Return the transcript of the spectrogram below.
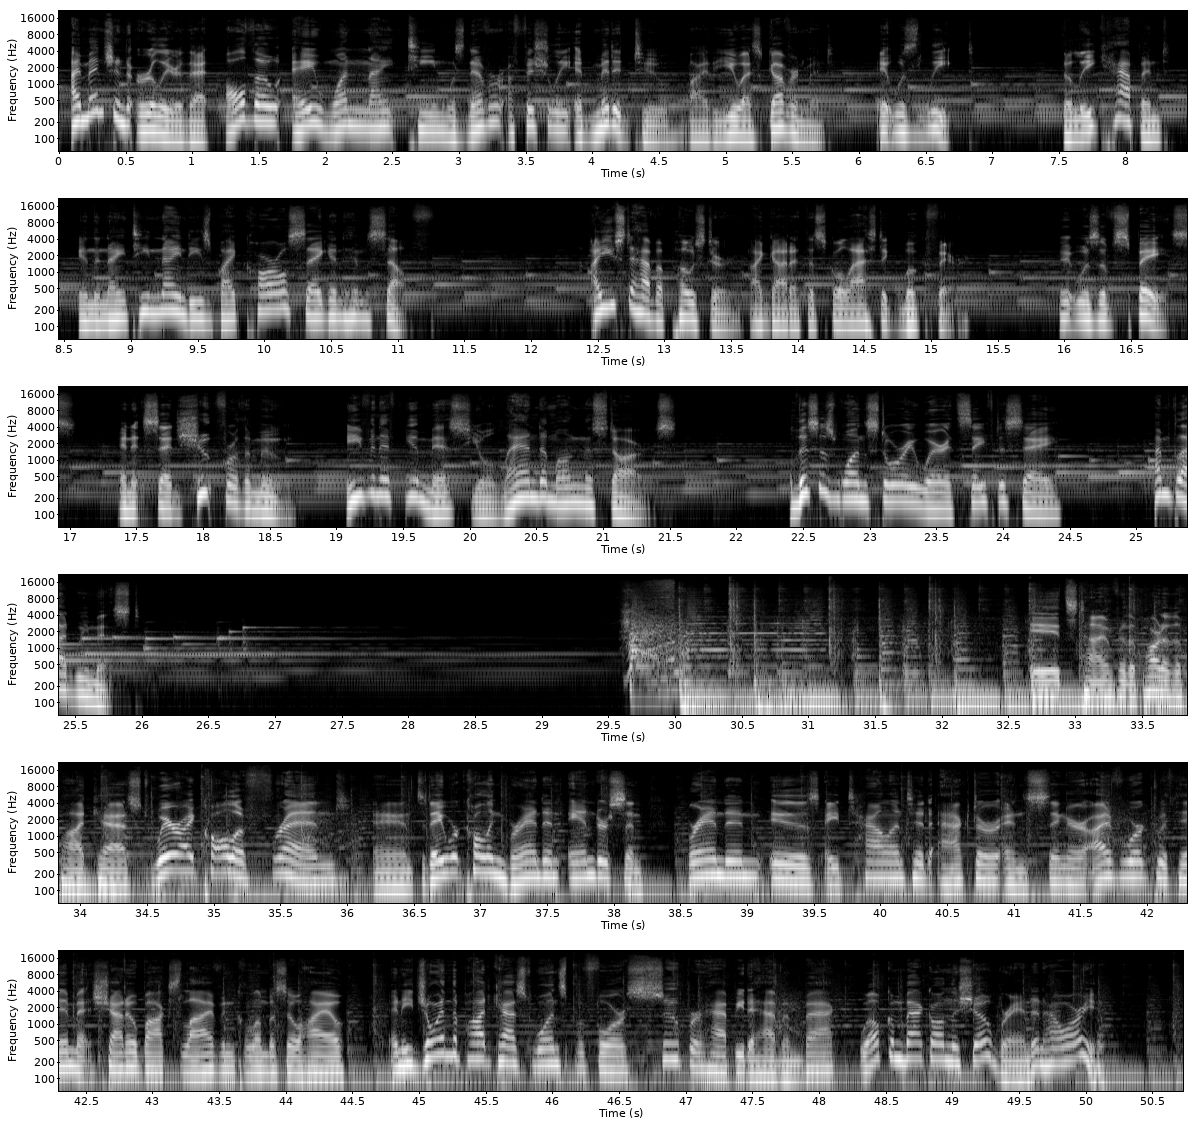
I mentioned earlier that although A 119 was never officially admitted to by the US government, it was leaked. The leak happened in the 1990s by Carl Sagan himself. I used to have a poster I got at the Scholastic Book Fair. It was of space, and it said, Shoot for the moon. Even if you miss, you'll land among the stars. Well, this is one story where it's safe to say, I'm glad we missed. It's time for the part of the podcast where I call a friend, and today we're calling Brandon Anderson. Brandon is a talented actor and singer. I've worked with him at Shadowbox Live in Columbus, Ohio, and he joined the podcast once before. Super happy to have him back. Welcome back on the show, Brandon. How are you?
